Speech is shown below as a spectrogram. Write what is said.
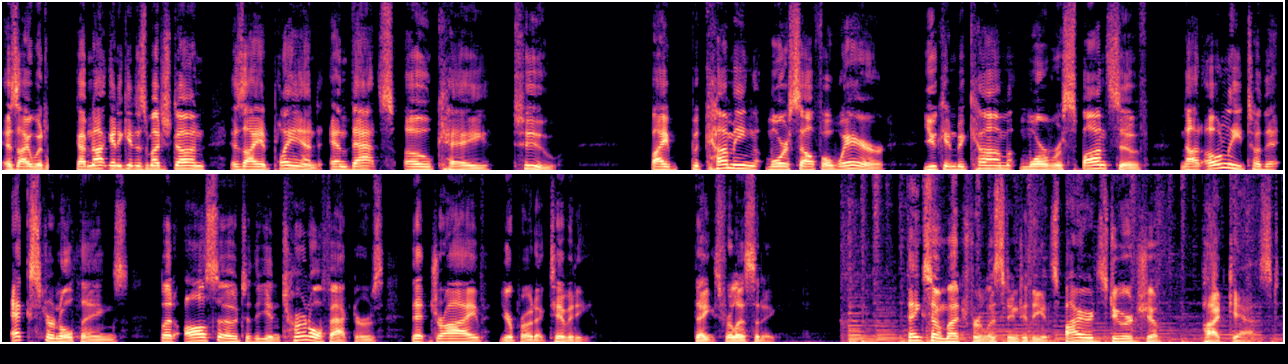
as I would. I'm not going to get as much done as I had planned. And that's okay too. By becoming more self aware, you can become more responsive, not only to the external things, but also to the internal factors that drive your productivity. Thanks for listening. Thanks so much for listening to the Inspired Stewardship Podcast.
